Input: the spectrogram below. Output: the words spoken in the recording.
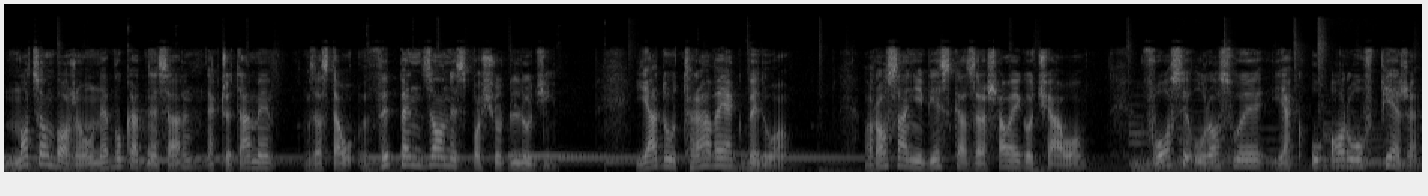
Mocą Bożą Nebukadnesar, jak czytamy, został wypędzony spośród ludzi. Jadł trawę jak bydło. Rosa niebieska zraszała jego ciało, włosy urosły jak u orłów pierze,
